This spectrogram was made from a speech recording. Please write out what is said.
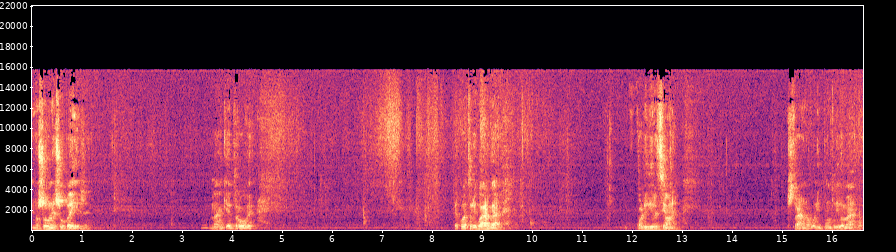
non solo nel suo paese, ma anche altrove. Per quanto riguarda quale direzione, strano con il punto di domanda,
